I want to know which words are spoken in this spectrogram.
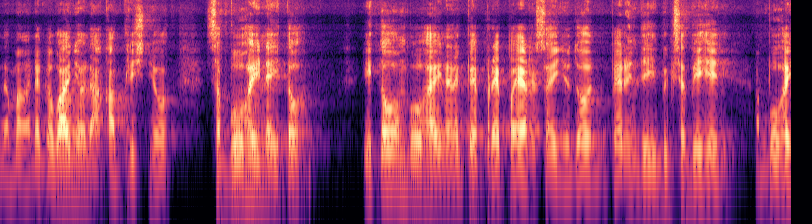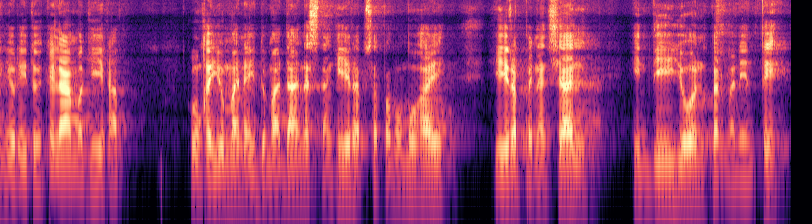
ng mga nagawa nyo, na-accomplish nyo sa buhay na ito ito ang buhay na nagpe-prepare sa inyo doon. Pero hindi ibig sabihin, ang buhay nyo rito ay kailangan maghirap. Kung kayo man ay dumadanas ng hirap sa pamumuhay, hirap pinansyal, hindi yon permanente.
